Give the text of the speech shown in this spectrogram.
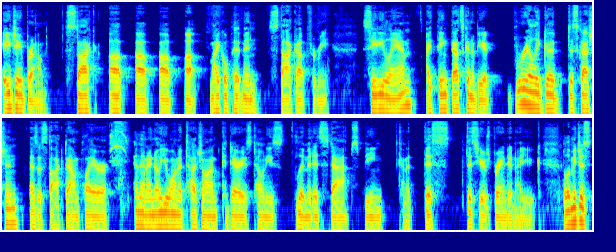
AJ Brown, stock up, up, up, up. Michael Pittman, stock up for me. CeeDee Lamb, I think that's going to be a really good discussion as a stock down player. And then I know you want to touch on Kadarius Toney's limited stats being kind of this this year's Brandon Aiyuk. But let me just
